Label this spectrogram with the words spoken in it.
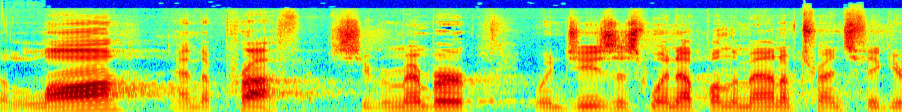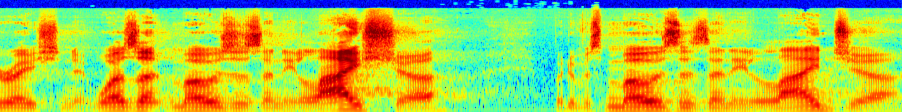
the law and the prophets. You remember when Jesus went up on the Mount of Transfiguration, it wasn't Moses and Elisha, but it was Moses and Elijah.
